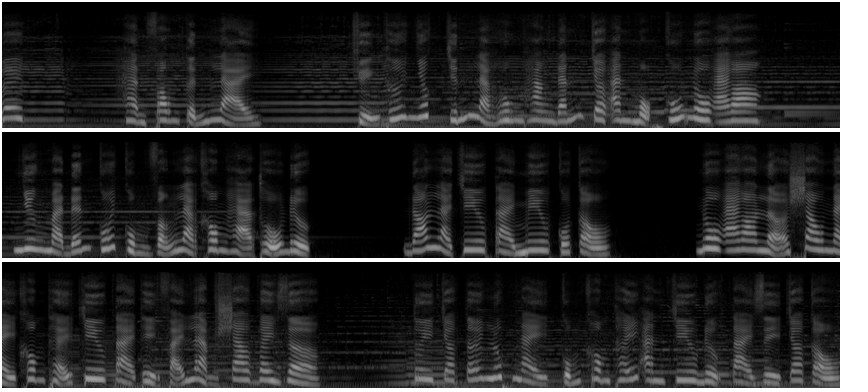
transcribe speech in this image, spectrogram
B. Hành Phong tỉnh lại. Chuyện thứ nhất chính là hung hăng đánh cho anh một cú nô a Nhưng mà đến cuối cùng vẫn là không hạ thủ được. Đó là chiêu tài miêu của cậu. Nô a lỡ sau này không thể chiêu tài thì phải làm sao bây giờ? Tuy cho tới lúc này cũng không thấy anh chiêu được tài gì cho cậu.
